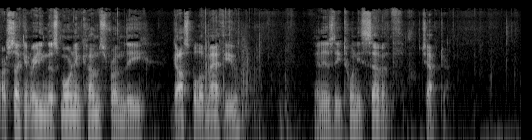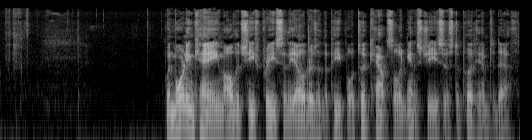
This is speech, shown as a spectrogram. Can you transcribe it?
Our second reading this morning comes from the Gospel of Matthew and is the 27th chapter. When morning came, all the chief priests and the elders of the people took counsel against Jesus to put him to death.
